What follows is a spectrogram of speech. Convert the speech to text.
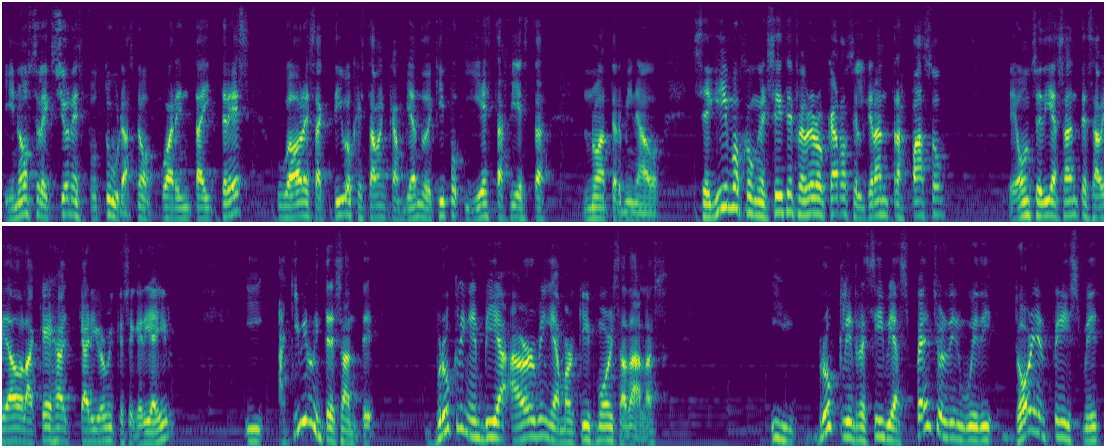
y no selecciones futuras, no, 43 jugadores activos que estaban cambiando de equipo y esta fiesta no ha terminado. Seguimos con el 6 de febrero, Carlos, el gran traspaso. 11 días antes había dado la queja a Irving que se quería ir. Y aquí viene lo interesante. Brooklyn envía a Irving y a Marquise Morris a Dallas. Y Brooklyn recibe a Spencer Dinwiddie, Dorian Finney-Smith,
